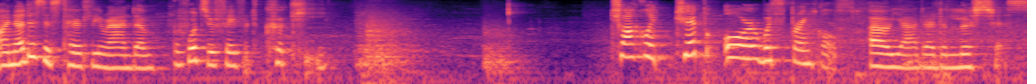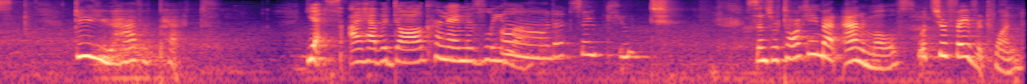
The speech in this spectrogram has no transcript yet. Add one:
I know this is totally random, but what's your favorite cookie? Chocolate chip or with sprinkles? Oh, yeah, they're delicious. Do you have a pet? Yes, I have a dog. Her name is Leela. Oh, that's so cute. Since we're talking about animals, what's your favorite one?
